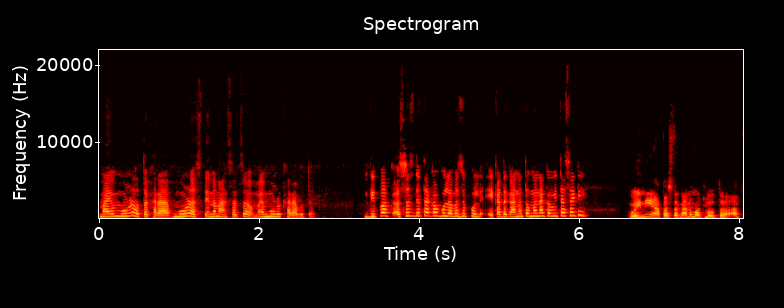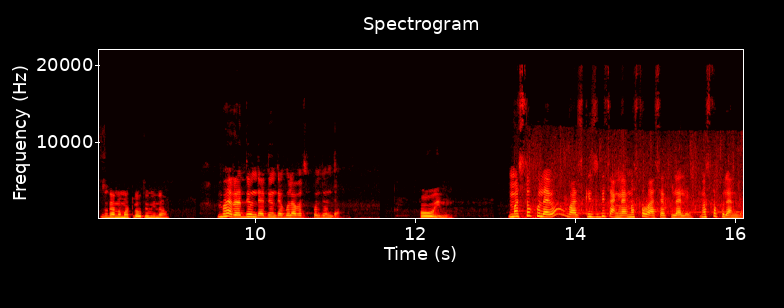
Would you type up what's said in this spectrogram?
माझं मूळ होतं खराब. मूळ असते ना माणसाचं. माझं मूळ खराब होतं. दीपक असंच देता का गुलाबाचं फुल? एखादं गाणं तर म्हणा कवितासाठी. वहिनी आताच तर गाणं म्हटलं होतं. आताच गाणं म्हटलं होतं मी ना बरं देऊन द्या देऊन द्या गुलाबाचं फुल देऊन द्या. हो वहिनी. मस्त फुल आहे हो. वाजकीच बी चांगला आहे. मस्त वास आहे फुलाले. मस्त फुल आणलं.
